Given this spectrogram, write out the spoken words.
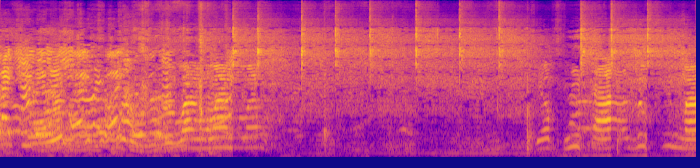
ไล่ตีเลยนะเฮ้ยเฮ้ยวางวางวาง ดี๋ยวพี่ตาลุกขึ้นมา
